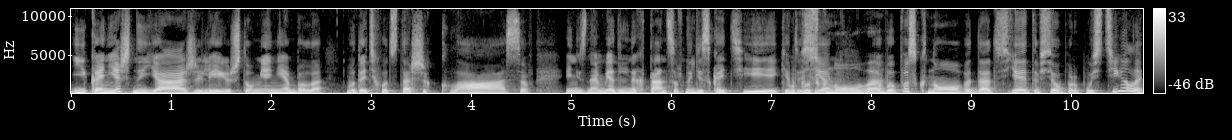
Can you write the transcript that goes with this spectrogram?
И, конечно, я жалею, что у меня не было вот этих вот старших классов, я не знаю, медленных танцев на дискотеке. Выпускного. Я, выпускного, да. То есть я это все пропустила,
